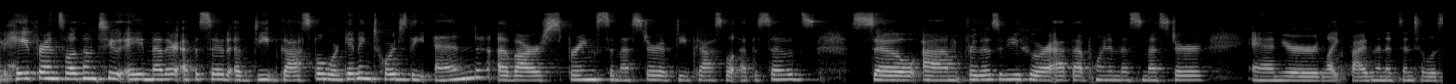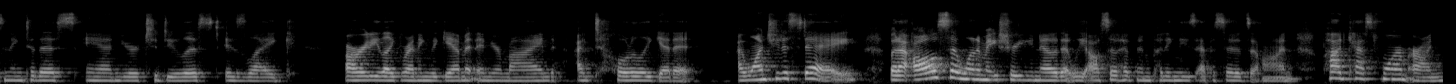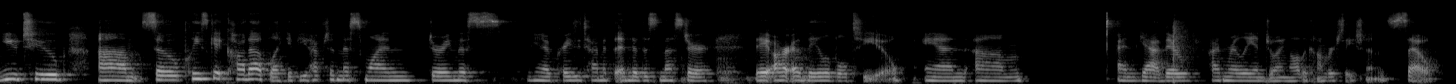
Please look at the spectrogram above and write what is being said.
right. Hey, friends, welcome to another episode of Deep Gospel. We're getting towards the end of our spring semester of Deep Gospel episodes. So, um, for those of you who are at that point in the semester and you're like five minutes into listening to this and your to do list is like already like running the gamut in your mind, I totally get it. I want you to stay, but I also want to make sure you know that we also have been putting these episodes on podcast form or on YouTube. Um, so please get caught up. Like if you have to miss one during this, you know, crazy time at the end of the semester, they are available to you. And um, and yeah, they're I'm really enjoying all the conversations. So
